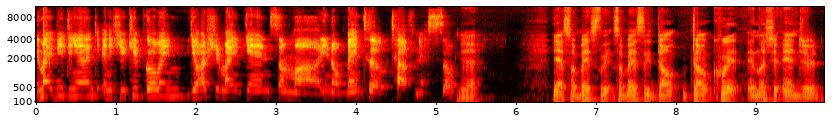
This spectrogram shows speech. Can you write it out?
it might be the end. And if you keep going, you actually might gain some, uh, you know, mental toughness. So yeah, yeah. So basically, so basically, don't don't quit unless you're injured.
